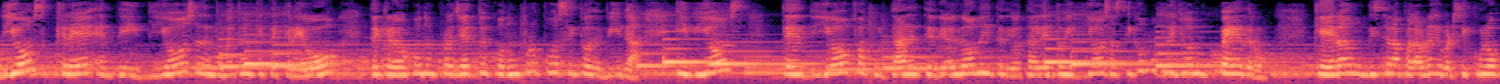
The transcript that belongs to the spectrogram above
Dios cree en ti. Dios en el momento en que te creó, te creó con un proyecto y con un propósito de vida. Y Dios te dio facultades, te dio dones y te dio talento. Y Dios, así como creyó en Pedro, que era, dice la palabra en el versículo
